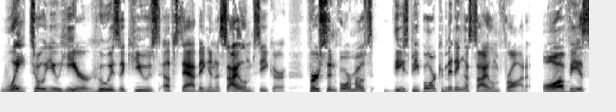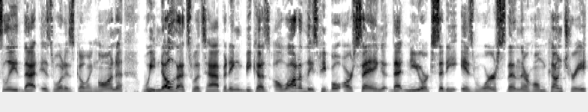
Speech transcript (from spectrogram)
wait till you hear who is accused of stabbing an asylum seeker. First and foremost, these people are committing asylum fraud. Obviously, that is what is going on. We know that's what's happening because a lot of these people are saying that New York City is worse than their home country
